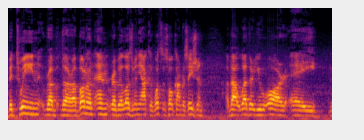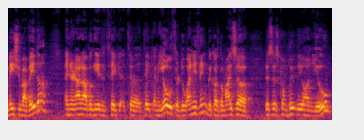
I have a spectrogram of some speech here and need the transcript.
between Rab, the Rabbanon and Rabbi Elazar ben Yaakov. What's this whole conversation about whether you are a Meshiv Aveda and you're not obligated to take to take any oath or do anything because the Maisa this is completely on you,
